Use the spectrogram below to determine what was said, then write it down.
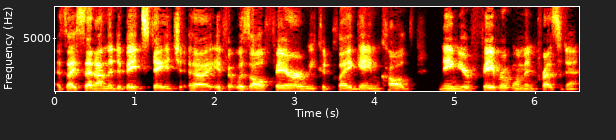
as I said on the debate stage, uh, if it was all fair, we could play a game called Name Your Favorite Woman President.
